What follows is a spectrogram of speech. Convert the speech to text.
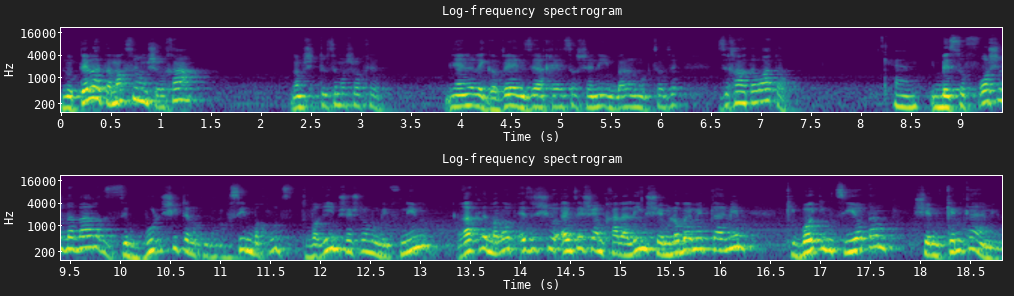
נותן לה את המקסימום שלך, למה שתרצה משהו אחר. נהיינו לגוון, זה אחרי עשר שנים, בא לנו קצת זה. זה חרטה וואטה. כן. בסופו של דבר זה בולשיט, אנחנו מחפשים בחוץ דברים שיש לנו בפנים, רק למלות איזשהו, איזה שהם חללים שהם לא באמת קיימים, כי בואי תמצאי אותם שהם כן קיימים.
